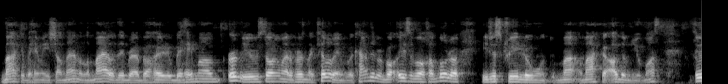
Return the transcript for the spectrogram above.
maka behema shalman lamayla de behema. Earlier, he was talking about a person that killed him, but kind of he just created a wound. Maka adam you must. So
